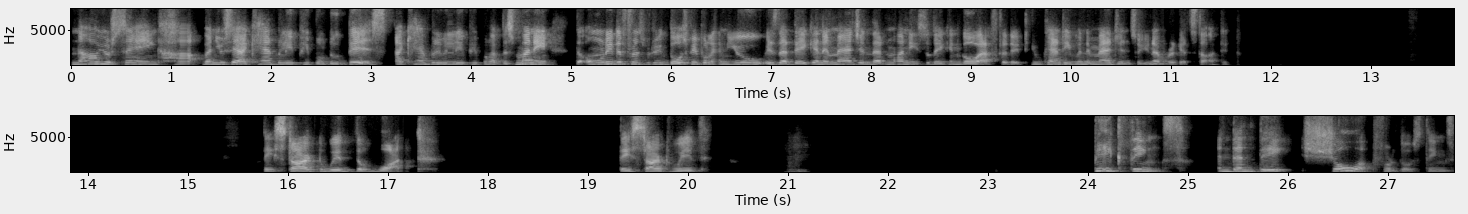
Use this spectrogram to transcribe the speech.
now you're saying how, when you say i can't believe people do this i can't believe people have this money the only difference between those people and you is that they can imagine that money so they can go after it. You can't even imagine so you never get started. They start with the what? They start with big things and then they show up for those things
